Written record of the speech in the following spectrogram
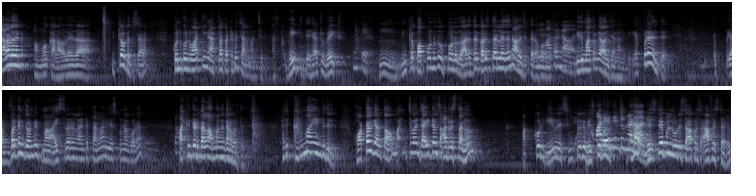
కలవలేదంటే అమ్మో కలవలేదా? ఇట్లా ఉంటుంది సారా. కొన్ని కొన్ని వాటిని అట్లా పెట్టడం చాలా మంచిది. Wait they have to wait. ఇంట్లో పప్పు ఉండదు ఉప్పు ఉండదు. వాళ్ళిద్దరు కలుస్తారు లేదని ఆలోచిస్తారు ఇది. మాత్రం కావాలి. ఇది మాత్రం కావాలి జనానికి ఎప్పుడైనా అంతే. ఎవరికైనా చూడండి మన ఐశ్వర్యం లాంటి పెళ్ళాన్ని చేసుకున్నా కూడా పక్కింటి పిల్ల అందంగా కనబడుతుంది. అది కర్మ ఏంటో తెలియదు హోటల్కి వెళ్తాం మంచి మంచి ఐటమ్స్ ఆర్డర్ ఇస్తాను. పక్కోడు ఏమి లేదు సింపుల్గా అని. వెజిటేబుల్ నూడిల్స్ ఆఫర్ ఆఫర్ ఇస్తాడు.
